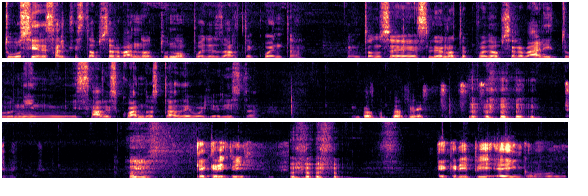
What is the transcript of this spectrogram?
tú si eres al que está observando, tú no puedes darte cuenta. Entonces, Leo no te puede observar y tú ni, ni sabes cuándo está de boyerista. Qué creepy. Qué creepy e incómodo.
